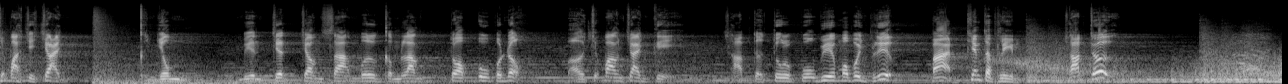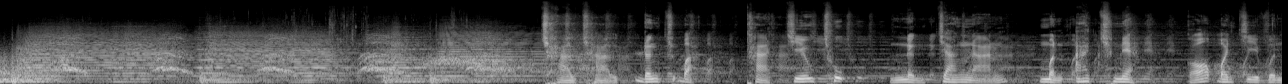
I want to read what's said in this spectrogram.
ច្បាស់ជាចាញ់ខ្ញុំមានចិត្តចង់សាកមើលកម្លាំង តបអ៊ូប៉ុណ្ណោះបើច្បាំងចាញ់គេឆាប់ទទួលពួកវាមកវិញភ្លាមបាទខ្ញុំទៅភ្លាមឆាប់ទៅឆាវឆាវដឹងច្បាស់ថាជាវឈុកនិងចាងណាន មិនអាចឈ្នះក៏បញ្ជាវិន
